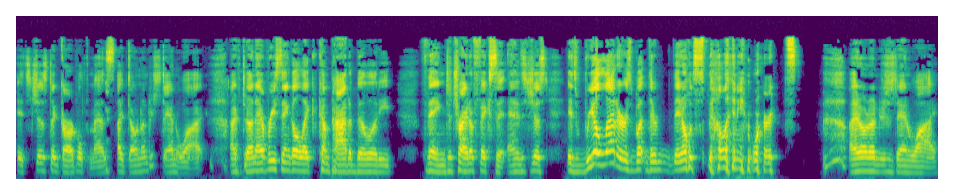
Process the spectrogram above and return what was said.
It's just a garbled mess. I don't understand why. I've done every single like compatibility thing to try to fix it, and it's just it's real letters, but they're they don't spell any words. I don't understand why.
